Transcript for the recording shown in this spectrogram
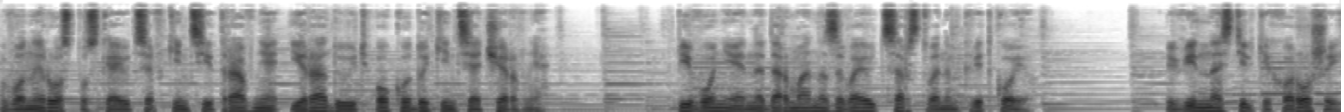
Вони розпускаються в кінці травня і радують око до кінця червня. Півонія недарма називають царственним квіткою. Він настільки хороший,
